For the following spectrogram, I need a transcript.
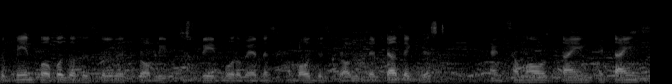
the main purpose of this film is probably just create more awareness about this problem that does exist. And somehow, time at times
